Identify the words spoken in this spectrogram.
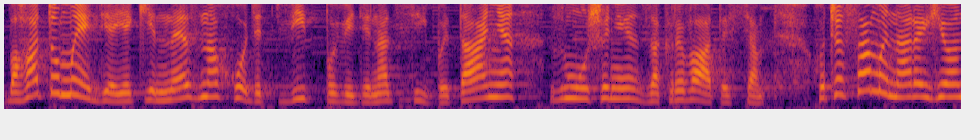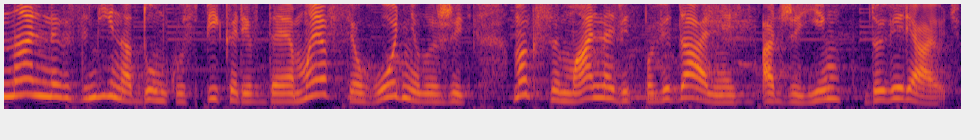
Багато медіа, які не знаходять відповіді на ці питання, змушені закриватися. Хоча саме на регіональних змі, на думку спікерів ДМФ, сьогодні лежить максимальна відповідальність, адже їм довіряють.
